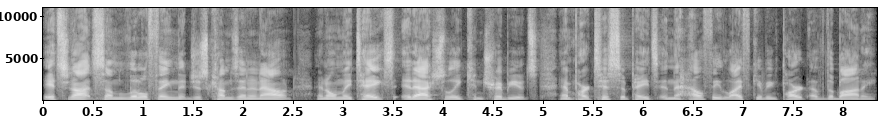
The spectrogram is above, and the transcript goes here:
It's not some little thing that just comes in and out and only takes, it actually contributes and participates in the healthy, life giving part of the body.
